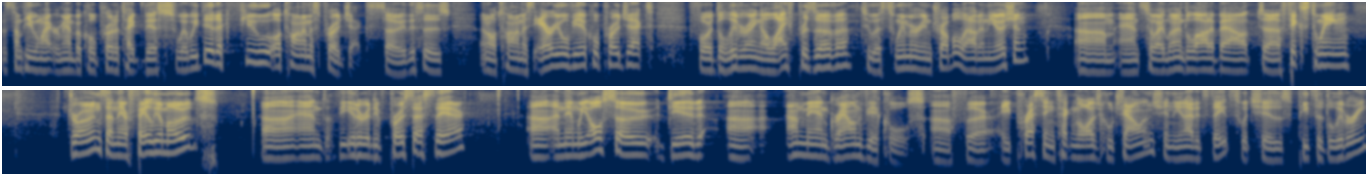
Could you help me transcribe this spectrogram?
that some people might remember called Prototype This, where we did a few autonomous projects. So this is an autonomous aerial vehicle project for delivering a life preserver to a swimmer in trouble out in the ocean. Um, and so I learned a lot about uh, fixed wing drones and their failure modes uh, and the iterative process there. Uh, and then we also did uh, unmanned ground vehicles uh, for a pressing technological challenge in the United States, which is pizza delivery.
